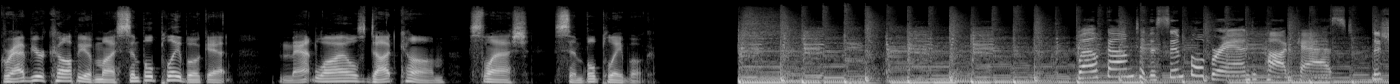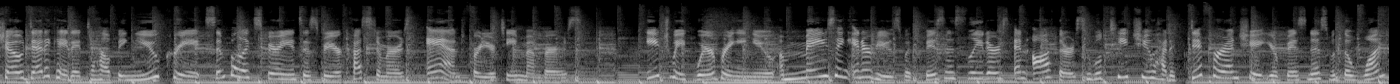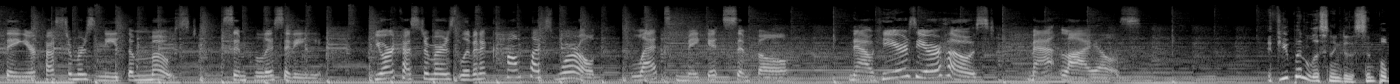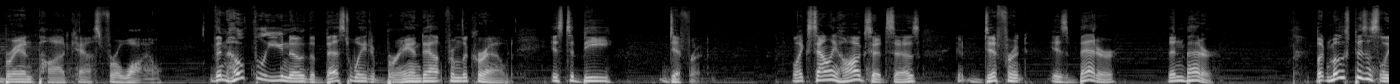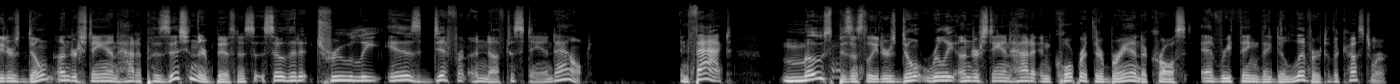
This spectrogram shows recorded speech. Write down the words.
Grab your copy of my simple playbook at mattlyles.com slash simple playbook. Welcome to the Simple Brand Podcast, the show dedicated to helping you create simple experiences for your customers and for your team members. Each week, we're bringing you amazing interviews with business leaders and authors who will teach you how to differentiate your business with the one thing your customers need the most simplicity. Your customers live in a complex world. Let's make it simple. Now, here's your host, Matt Lyles. If you've been listening to the Simple Brand podcast for a while, then hopefully you know the best way to brand out from the crowd is to be different. Like Sally Hogshead says, different is better than better. But most business leaders don't understand how to position their business so that it truly is different enough to stand out. In fact, most business leaders don't really understand how to incorporate their brand across everything they deliver to the customer.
